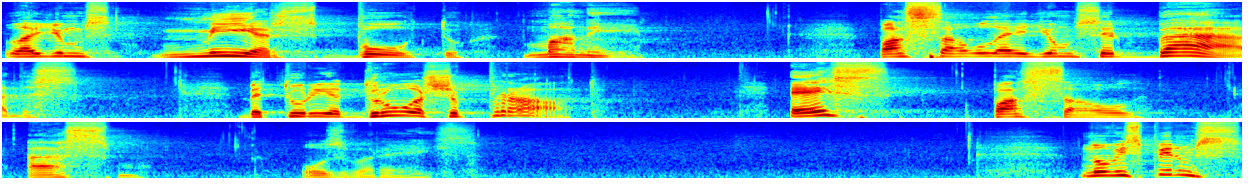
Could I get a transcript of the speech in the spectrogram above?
lai jums miers būtu manī. Pasaulē jums ir bēdas bet turiet drošu prātu. Es pasauli esmu uzvarējis. Nu, vispirms,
